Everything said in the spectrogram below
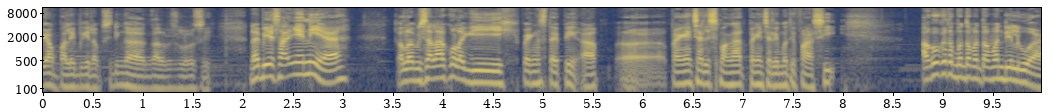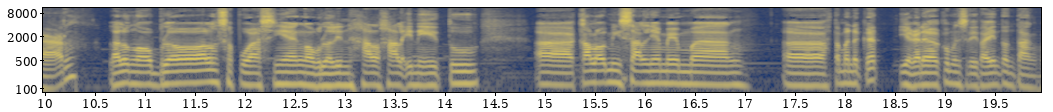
yang paling bikin aku sedih nggak nggak lulus lulus sih. Nah biasanya nih ya kalau misalnya aku lagi pengen stepping up uh, pengen cari semangat pengen cari motivasi aku ketemu teman-teman di luar lalu ngobrol sepuasnya ngobrolin hal-hal ini itu. Uh, kalau misalnya memang uh, teman dekat ya kadang aku menceritain tentang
